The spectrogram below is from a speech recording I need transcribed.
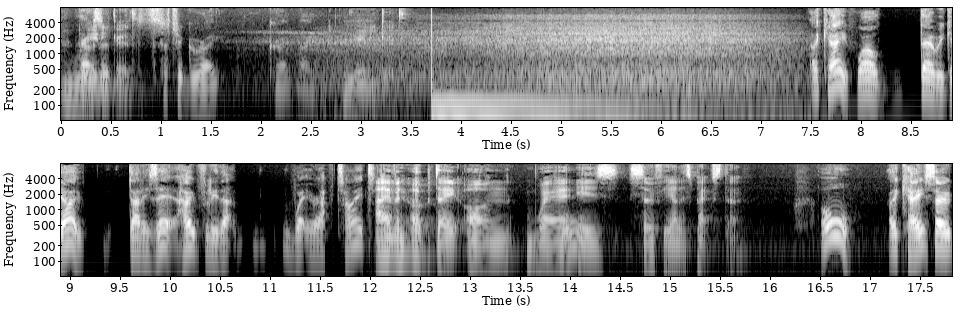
Really a- good. Such a great, great moment. Really good. Okay, well there we go. That is it. Hopefully that whet your appetite. I have an update on where is Sophie Ellis Bextor. Oh, okay. So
